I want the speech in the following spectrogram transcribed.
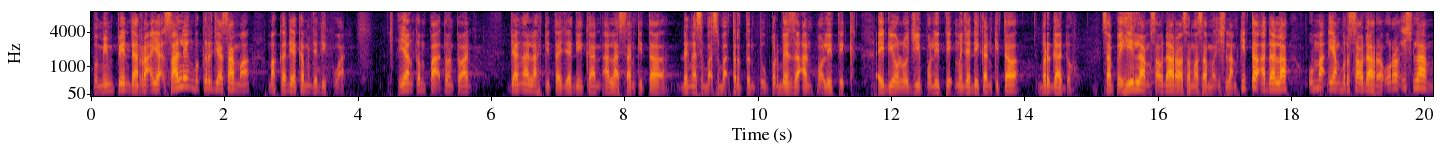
Pemimpin dan rakyat saling bekerja sama, maka dia akan menjadi kuat. Yang keempat tuan-tuan, janganlah kita jadikan alasan kita dengan sebab-sebab tertentu perbezaan politik, ideologi politik menjadikan kita bergaduh sampai hilang saudara sama-sama Islam. Kita adalah umat yang bersaudara, orang Islam.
